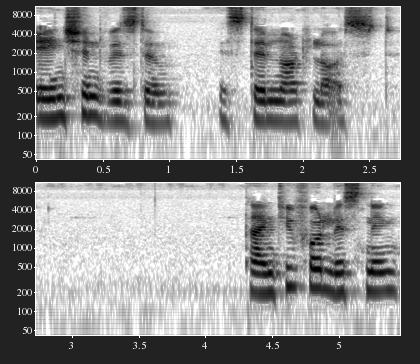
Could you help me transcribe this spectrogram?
ancient wisdom is still not lost. Thank you for listening.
